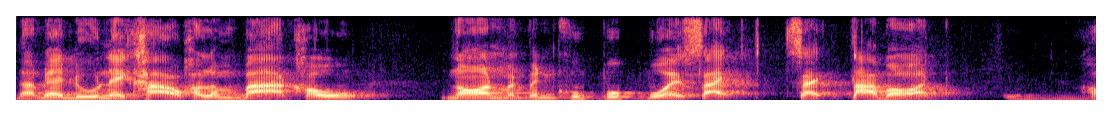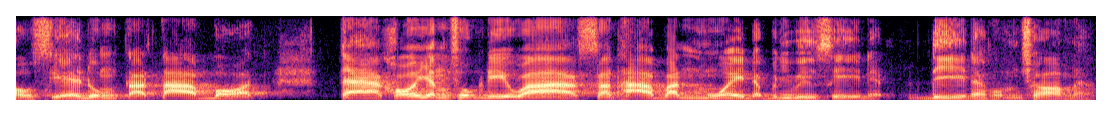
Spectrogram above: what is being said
เราได้ดูในข่าวเขาลำบากเขานอนเหมือนเป็นผู้ป่วยใส่ใส่ตาบอด เขาเสียดวงตาตาบอด แต่เขายังโชคดีว่าสถาบันมวย WBC เนี่ยดีนะผมชอบนะ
